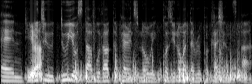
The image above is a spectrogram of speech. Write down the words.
And you Yeah. need to do your stuff without the parents knowing because you know what the repercussions are.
